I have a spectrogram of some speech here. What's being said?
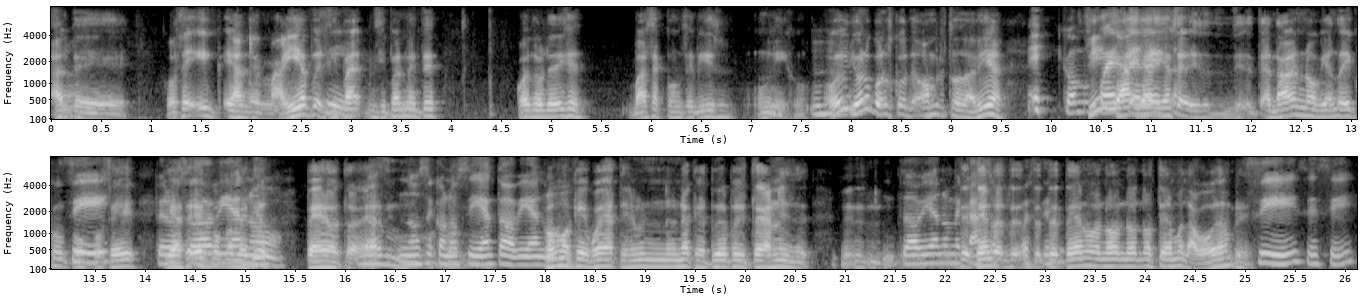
ante José y ante María principalmente, cuando le dice, vas a concebir un hijo. Oye, yo no conozco hombre todavía. ¿Cómo sí, puede ya, ser ya, eso? ya se, andaban noviando ahí con, sí, con José. Pero ya se todavía no. Pero todavía... No, se conocían todavía, no. ¿Cómo que voy a tener una, criatura pues todavía, todavía no me caso? Pues, todavía no, no, no, tenemos la boda, hombre. Sí, sí, sí,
